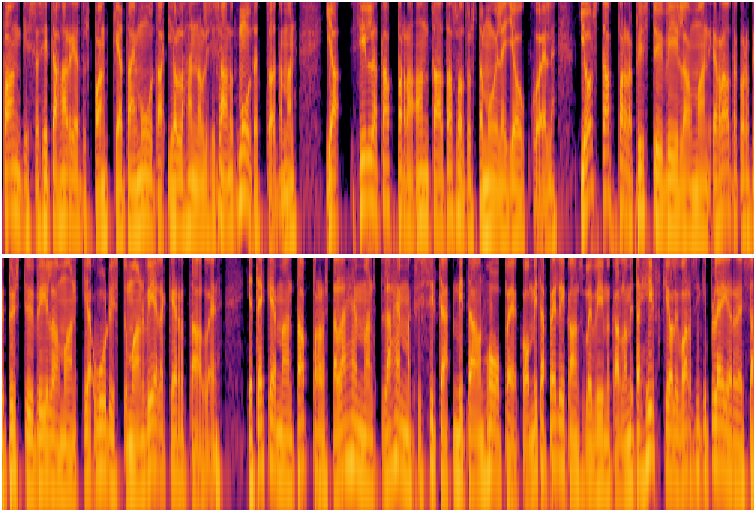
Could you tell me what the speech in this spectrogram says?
pankissa sitä harjoituspankkia tai muuta, jolla hän olisi saanut muutettua tämän. Ja sillä Tappara antaa tasotusta muille joukkueille. Jos Tappara pystyy viilaamaan ja Rautakorpi pystyy viilaamaan ja uudistumaan vielä kertaalleen ja tekemään Tapparasta lähemmän, lähemmäksi sitä, mitä on HPK, mitä pelikans oli viime kaudella, mitä Hifki oli varsinkin playereissa,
